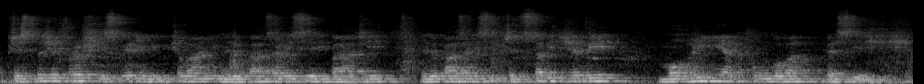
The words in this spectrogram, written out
A přestože prošli skvělým vyučováním, nedokázali si rybáři, nedokázali si představit, že by mohli nějak fungovat bez Ježíše.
